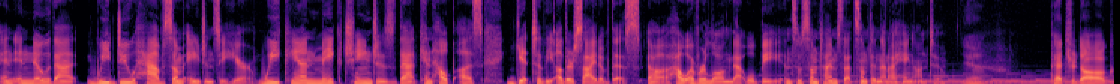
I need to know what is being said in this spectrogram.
And, and know that we do have some agency here. We can make changes that can help us get to the other side of this, uh, however long that will be. And so sometimes that's something that I hang on to. Yeah. Pet your dog.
